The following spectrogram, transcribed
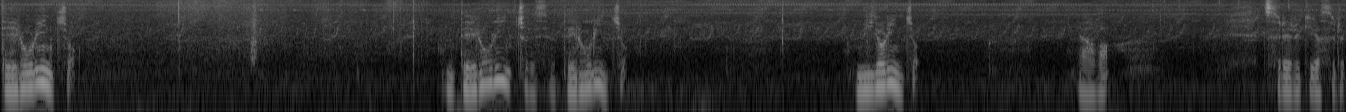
た。デロリンチョ。デロリンチョですよ。デロリンチョ。ミドリンチョやば。釣れる気がする。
